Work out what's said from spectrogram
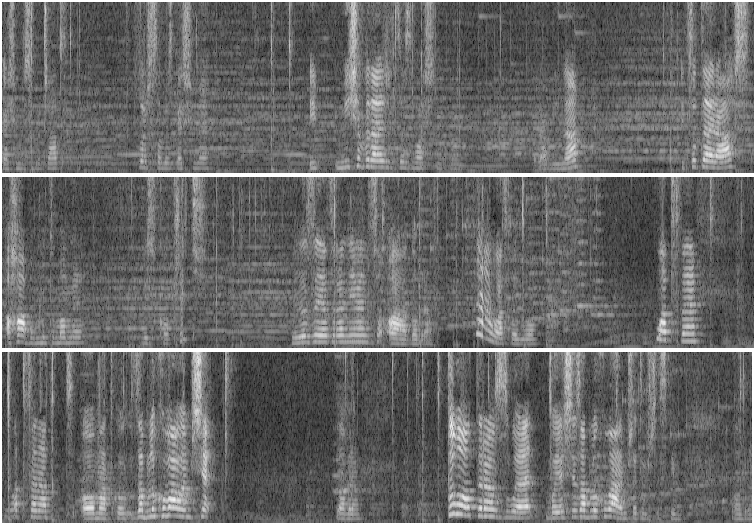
Gasimy sobie czat. Tu też sobie zgasimy. I mi się wydaje, że to jest właśnie o, drabina. I co teraz? Aha, bo my tu mamy wyskoczyć. No to ja teraz nie wiem co... A, dobra. No, łatwe było. Łatwe. Łatwe na... O matko, zablokowałem się. Dobra. To było teraz złe, bo ja się zablokowałem przed tym wszystkim. Dobra.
